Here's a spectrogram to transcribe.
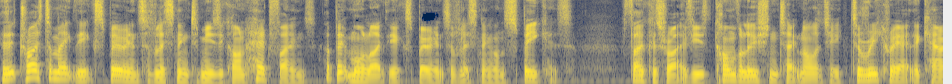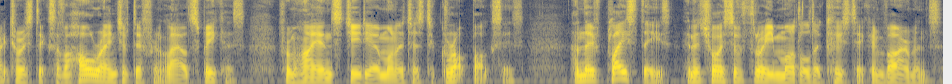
is it tries to make the experience of listening to music on headphones a bit more like the experience of listening on speakers. Focusrite have used convolution technology to recreate the characteristics of a whole range of different loudspeakers, from high end studio monitors to grot boxes, and they've placed these in a choice of three modelled acoustic environments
